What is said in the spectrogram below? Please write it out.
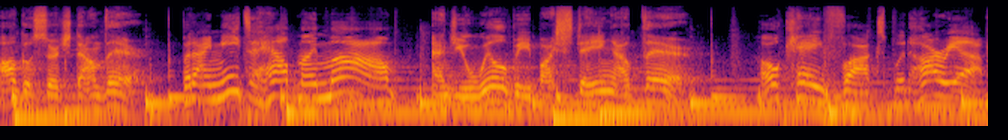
I'll go search down there. But I need to help my mom. And you will be by staying out there. Okay, Fox, but hurry up.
